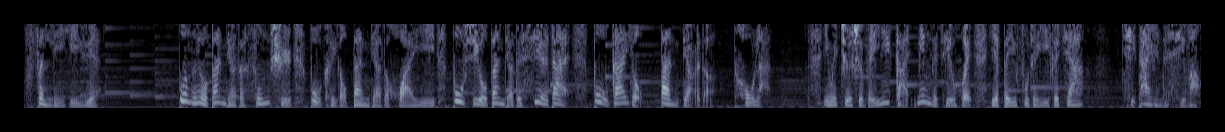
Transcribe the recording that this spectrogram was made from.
奋力一跃。不能有半点的松弛，不可有半点的怀疑，不许有半点的懈怠，不该有半点的偷懒，因为这是唯一改命的机会，也背负着一个家几代人的希望。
